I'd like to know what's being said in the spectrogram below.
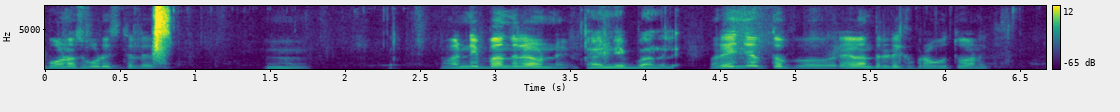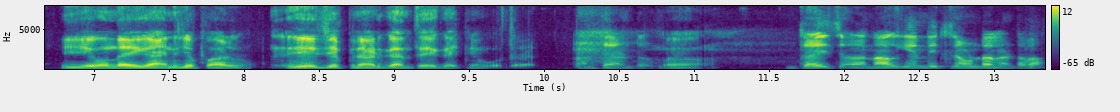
బోనస్ కూడా ఇస్తలేరు. ఇవన్నీ ఇబ్బందులే ఉన్నాయి. అన్ని ఇబ్బందులే. మరి ఏం చెప్తావు రేవంత్ రెడ్డికి ప్రభుత్వానికి? ఏముంది ఇక ఆయన చెప్పాడు. ఏ చెప్పినాడు అంతే గట్టిన పోతాడు. అంతే అంటావు. ఇంకా నాలుగేళ్ళు ఇట్లే ఉండాలంటవా?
